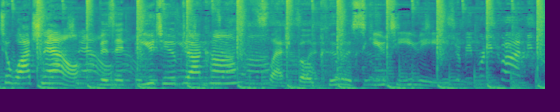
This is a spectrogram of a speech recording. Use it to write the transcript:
To watch now, visit youtube.com slash Boku Askew TV.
